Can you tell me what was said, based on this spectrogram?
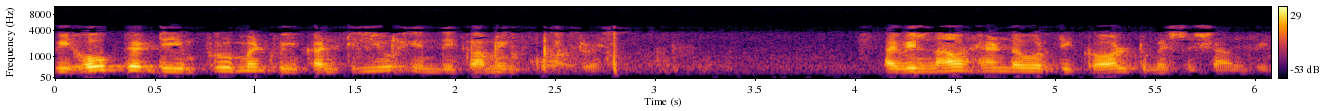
We hope that the improvement will continue in the coming quarters. I will now hand over the call to Mr. Shanghvi.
